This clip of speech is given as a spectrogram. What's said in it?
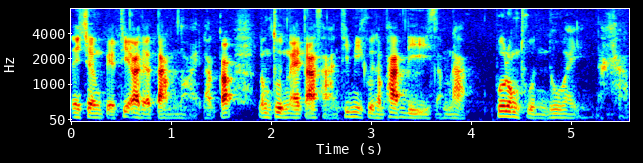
ในเชิงเปรียบที่อาจจะต่ำหน่อย แล้วก็ลงทุนในตราสารที่มีคุณภาพดีสำหรับผู้ลงทุนด้วยนะครับ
